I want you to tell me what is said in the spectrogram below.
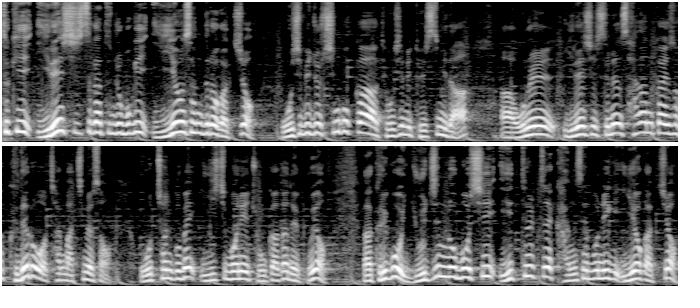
특히 이레시스 같은 종목이 2연상 들어갔죠. 52주 신고가 경신이 됐습니다. 아, 오늘 이랜시스는 상한가에서 그대로 장 마치면서 5,920원이 종가가 됐고요. 아, 그리고 유진 로봇이 이틀째 강세 분위기 이어갔죠.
